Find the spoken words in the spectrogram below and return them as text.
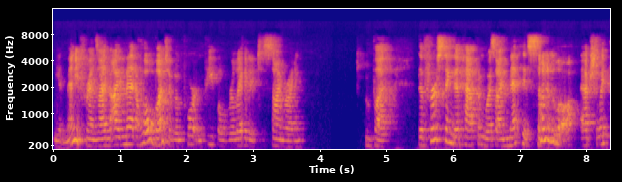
he had many friends. I, I met a whole bunch of important people related to sign writing. But the first thing that happened was I met his son-in-law, actually,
